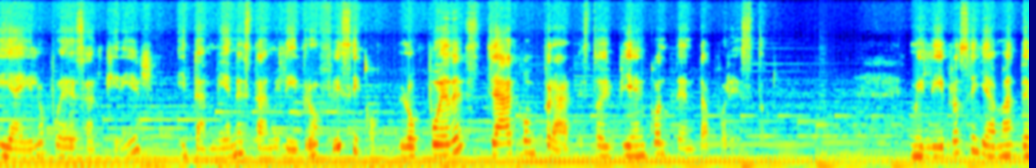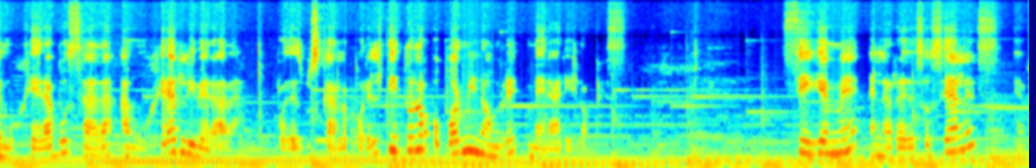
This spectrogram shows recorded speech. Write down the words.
y ahí lo puedes adquirir y también está mi libro físico. Lo puedes ya comprar. Estoy bien contenta por esto. Mi libro se llama De mujer abusada a mujer liberada. Puedes buscarlo por el título o por mi nombre, Merari López. Sígueme en las redes sociales, en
